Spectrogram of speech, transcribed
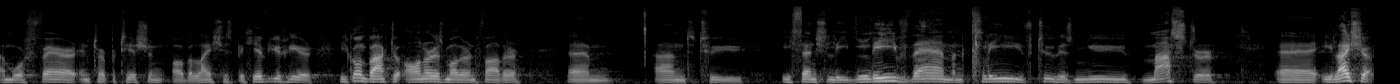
a more fair interpretation of Elisha's behavior here. He's going back to honor his mother and father um, and to essentially leave them and cleave to his new master, Elisha.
